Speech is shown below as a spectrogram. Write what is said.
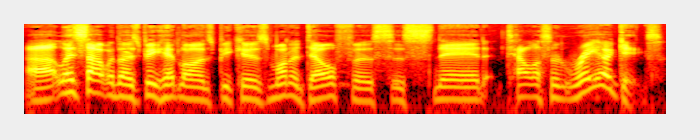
Uh, let's start with those big headlines because Monadelphous has snared Talison Rio gigs.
